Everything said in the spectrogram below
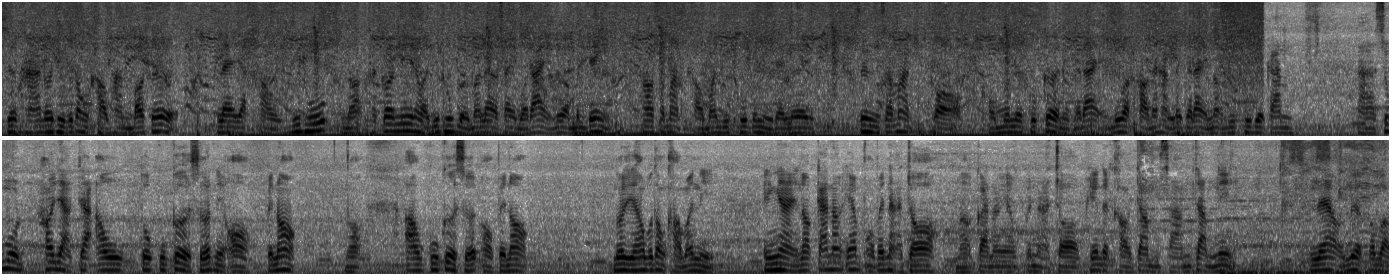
เสิร์ชหาโดยที่ไม่ต้องเข้าผ่านเบราว์เซอร์ และอยากเข้า YouTube เนาะถ้าก็นี่ถ้าว่า YouTube โหลดมาแล้วใส่บ่ได้หรือว่ามันเด้งเราสามารถเข้ามา YouTube มันนี่ได้เลย ซึ่งสามารถกรอกข้อมูลใน Google นี่ก็ได้ หรือว่าเข้าในหันเลยก็ได้เนาะ YouTube เดียวกันอ่าสมมติเขาอยากจะเอาตัว Google Search นี่ออกไปนอกเนาะเอา Google Search ออกไปนอก โดยที่เขาไม่ต้องเข้ามานี่ง่ายๆเนาะการเอาแอปออกไปหน้าจอเนาะการเอาแอปไปหน้าจอ เพียงแต่เข่าจำสามจำนี่แล้วเลือกคำว่า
